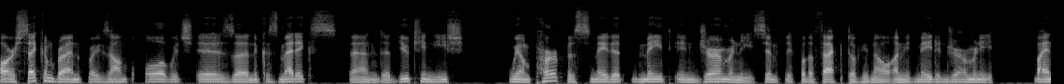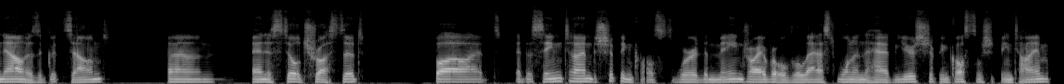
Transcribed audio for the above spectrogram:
our second brand, for example, which is uh, the cosmetics and the beauty niche, we on purpose made it made in Germany simply for the fact of, you know, I mean, made in Germany by now has a good sound um, and is still trusted. But at the same time, the shipping costs were the main driver over the last one and a half years, shipping costs and shipping time.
